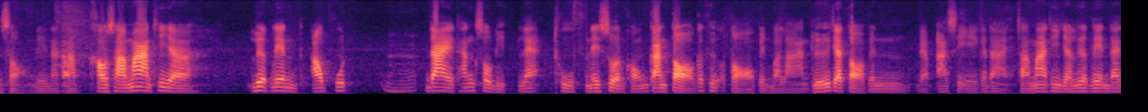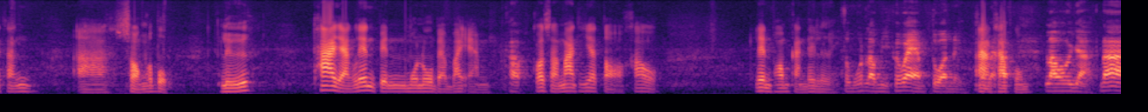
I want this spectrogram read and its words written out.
42,000นี่นะคครัรับบเขาสามารถที่จะเลือกเล่นเอาพุตอือฮึได้ทั้ง Solid และ Tooth ในส่วนของการต่อก็คือต่อออกเป็นบาลานซ์หรือจะต่อเป็นแบบ RCA ก็ได้ สามารถที่จะเลือกเล่นได้ทั้งอาสองระบบ หรือถ้าอยากเล่นเป็นโมโนแบบไบแอมครับก็สามารถที่จะต่อเข้าเล่นพร้อมกันได้เลย สมมุติเรามี Preamp ตัวหนึ่งใช่ไหมอ่าครับผมเราอยากได้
